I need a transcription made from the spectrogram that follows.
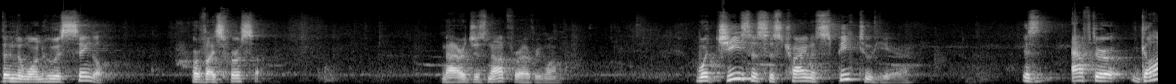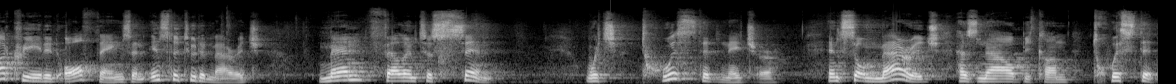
than the one who is single, or vice versa. Marriage is not for everyone. What Jesus is trying to speak to here is after God created all things and instituted marriage, men fell into sin, which twisted nature, and so marriage has now become twisted.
